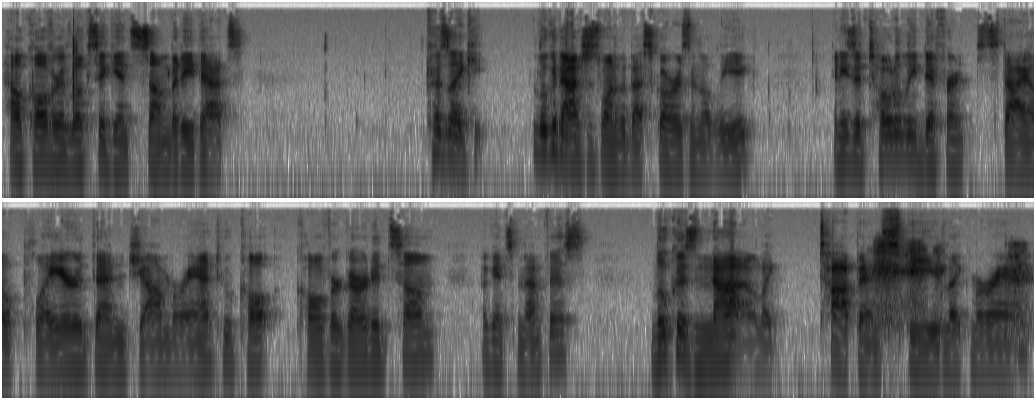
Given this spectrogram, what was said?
how Culver looks against somebody that's because like Luka Doncic is one of the best scorers in the league, and he's a totally different style player than Ja Morant, who Cul- Culver guarded some against Memphis. Luka's not like top end speed like Morant,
